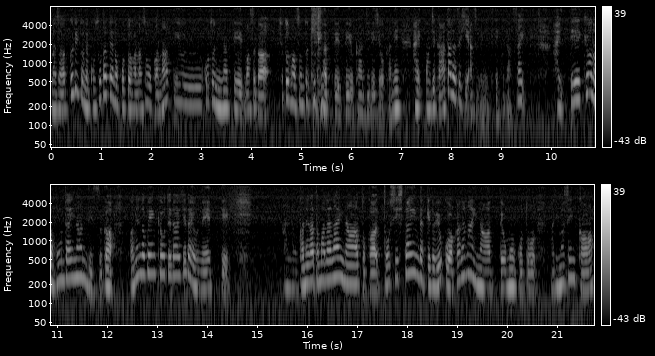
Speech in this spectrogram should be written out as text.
まあ、ざっくりとね子育てのことを話そうかなっていうことになってますがちょっとまあその時になってっていう感じでしょうかねはいお時間あったらぜひ遊びに来てくださいはいで今日の本題なんですがお金の勉強って大事だよねってあのお金がたまらないなとか投資したいんだけどよくわからないなって思うことありませんか？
